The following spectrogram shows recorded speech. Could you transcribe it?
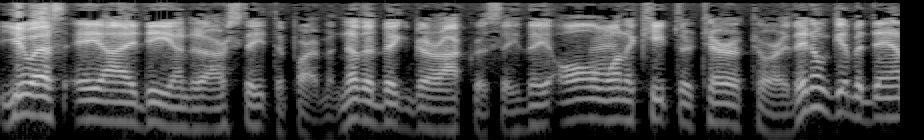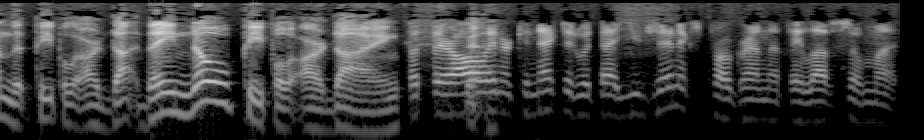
USAID under our State Department, another big bureaucracy. They all Right. want to keep their territory. They don't give a damn that people are dying. They know people are dying. But they're all interconnected with that eugenics program that they love so much.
